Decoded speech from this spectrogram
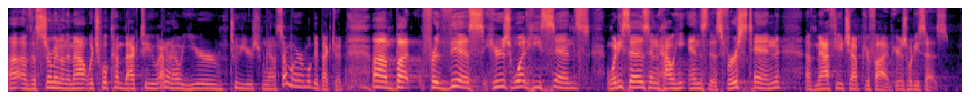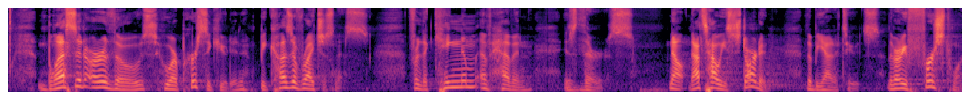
uh, of the Sermon on the Mount, which we'll come back to, I don't know, a year, two years from now, somewhere. We'll get back to it. Um, but for this, here's what he sends, what he says, and how he ends this. Verse 10 of Matthew chapter 5. Here's what he says Blessed are those who are persecuted because of righteousness, for the kingdom of heaven is theirs. Now, that's how he started the Beatitudes, the very first one.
